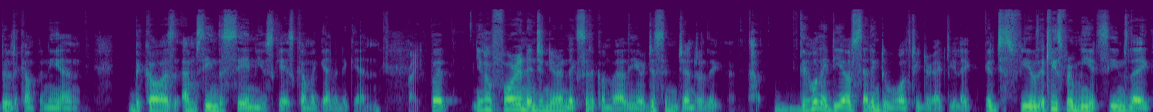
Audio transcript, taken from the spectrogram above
build a company, and because I'm seeing the same use case come again and again. Right. But you know, for an engineer in like Silicon Valley or just in general, like the whole idea of selling to Wall Street directly, like it just feels, at least for me, it seems like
